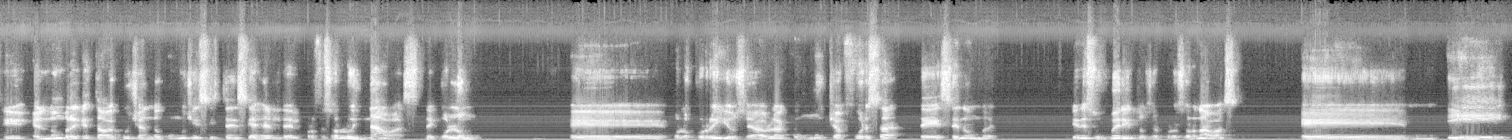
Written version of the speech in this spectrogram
Sí, el nombre que estaba escuchando con mucha insistencia es el del profesor Luis Navas, de Colón. Eh, por los corrillos se habla con mucha fuerza de ese nombre, tiene sus méritos el profesor Navas, eh, y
